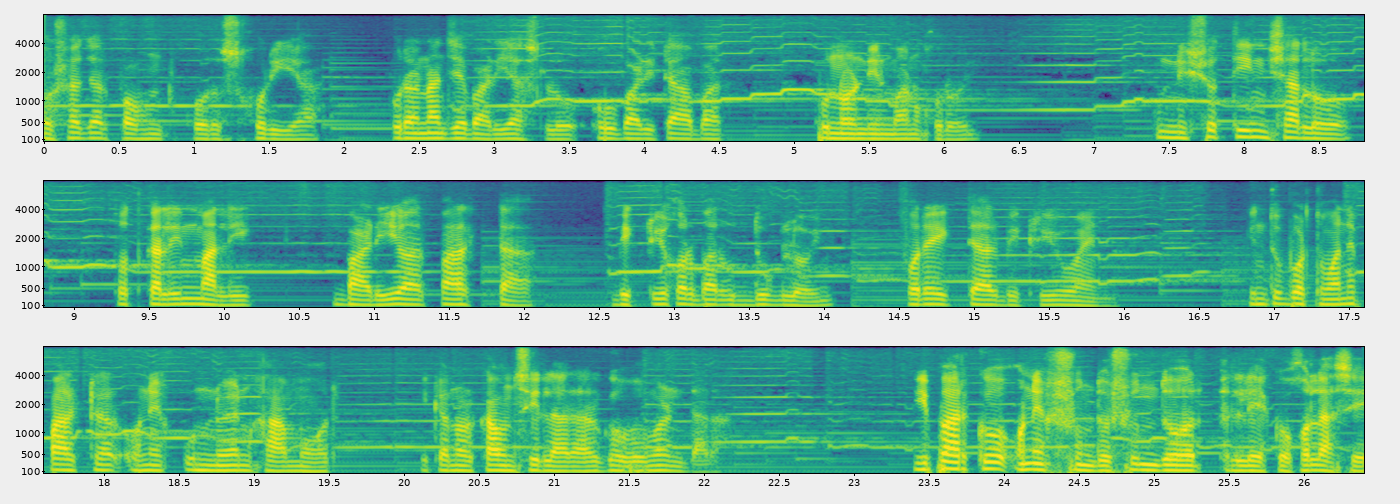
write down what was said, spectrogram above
দশ হাজার পাউন্ড খরচ করিয়া পুরানা যে বাড়ি আসলো, ও বাড়িটা আবার পুনর্নির্মাণ করইন উনিশশো তিন সালও তৎকালীন মালিক বাড়ি আর পার্কটা বিক্রি করবার উদ্যোগ লইন, পরে একটা আর বিক্রি হয় না কিন্তু বর্তমানে পার্কটার অনেক উন্নয়ন খামর, এখানোর কাউন্সিলর আর গভর্নমেন্ট দ্বারা। এই পার্কও অনেক সুন্দর সুন্দর লেক অকল আছে,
